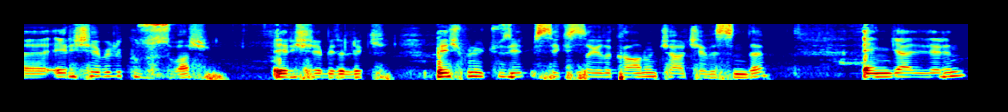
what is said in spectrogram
e, erişebilirlik hususu var. Erişebilirlik. 5378 sayılı kanun çerçevesinde engellilerin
